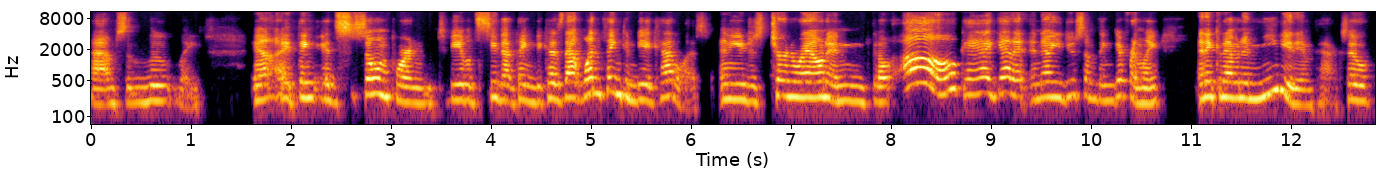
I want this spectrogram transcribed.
Absolutely. And I think it's so important to be able to see that thing because that one thing can be a catalyst. And you just turn around and go, oh, okay, I get it. And now you do something differently and it can have an immediate impact. So,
